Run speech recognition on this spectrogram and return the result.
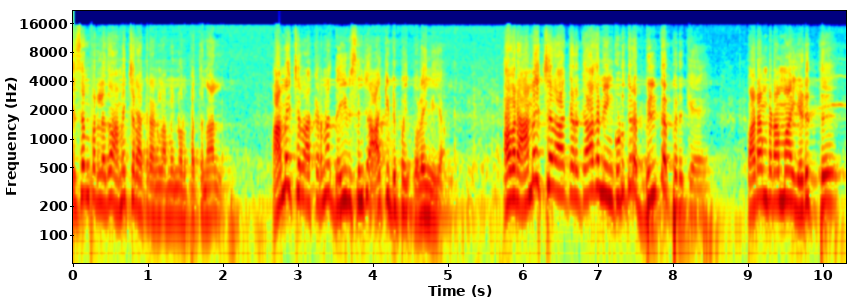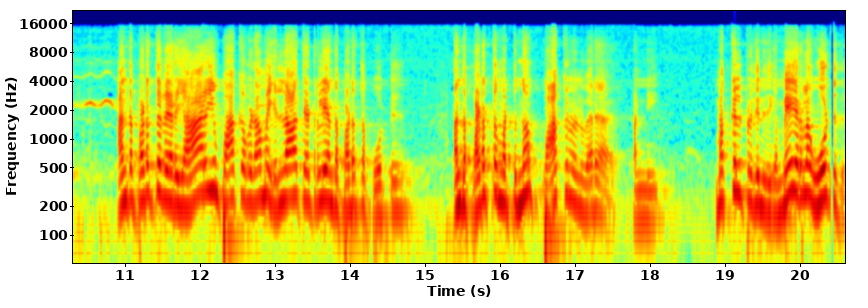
டிசம்பரில் தான் அமைச்சராக்குறாங்களாம் இன்னொரு பத்து நாள் அமைச்சர் ஆக்குறனா தயவு செஞ்சு ஆக்கிட்டு போய் தொலைங்கய்யா. அவர் அமைச்சர் ஆக்கிறதுக்காக நீங்கள் கொடுக்குற பில்டப் இருக்கே. படம் படமாக எடுத்து அந்த படத்தை வேற யாரையும் பார்க்க விடாமல் எல்லா தேட்டர்லேயும் அந்த படத்தை போட்டு அந்த படத்தை மட்டும்தான் பார்க்கணும்னு வேற பண்ணி மக்கள் பிரதிநிதிகள் மேயர்லாம் ஓடுது.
